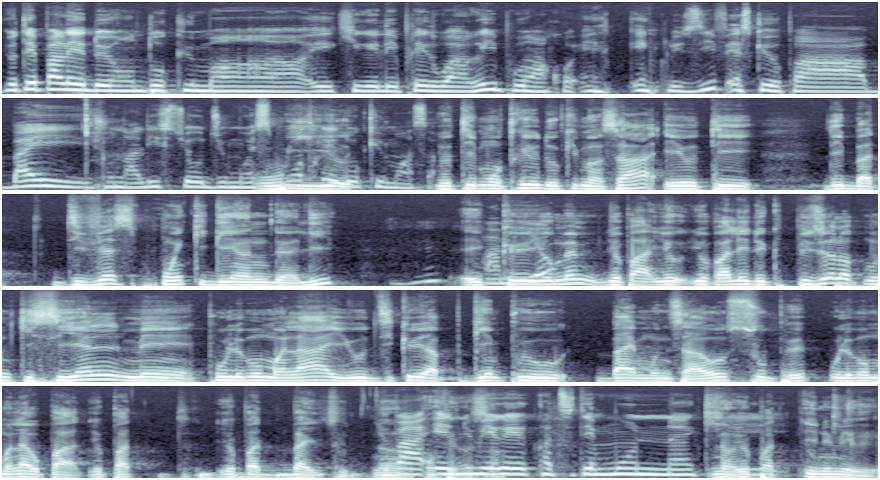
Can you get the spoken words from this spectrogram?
Je t'ai parlé d'un document et qui est les plaidoiries pour in- inclusif. Est-ce que vous pas bail journaliste ou du moins montrer le document ça? Yo t'ai montré le document ça et yo t'ai débattu divers points qui gagnent dans lui. Et Parmi que yo même yo yo yo parlé de plusieurs autres monde qui s'y mais pour le moment là yo dit que y a gain pour bail moun ça sous peu. Pour le moment là yo pas yo pas yo pas bail tout Vous pas énumérer quantité de monde qui non yo pas énuméré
